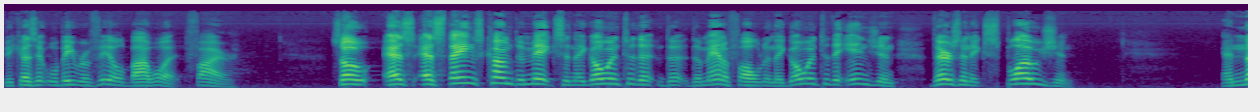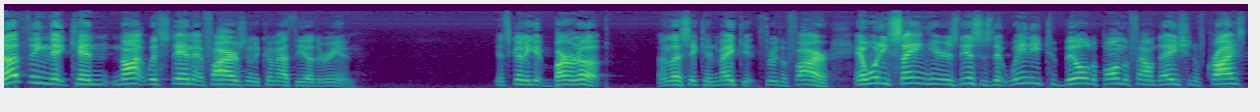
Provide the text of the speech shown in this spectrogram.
because it will be revealed by what? Fire. So as, as things come to mix and they go into the, the, the manifold and they go into the engine, there's an explosion. And nothing that can not withstand that fire is going to come out the other end. It's going to get burned up unless it can make it through the fire. And what he's saying here is this is that we need to build upon the foundation of Christ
